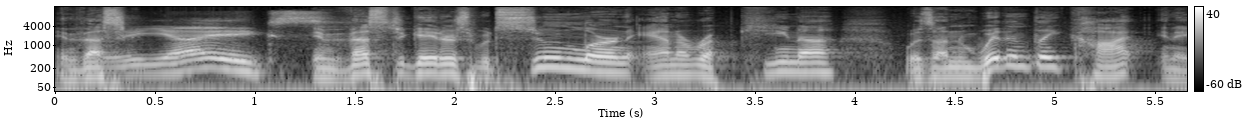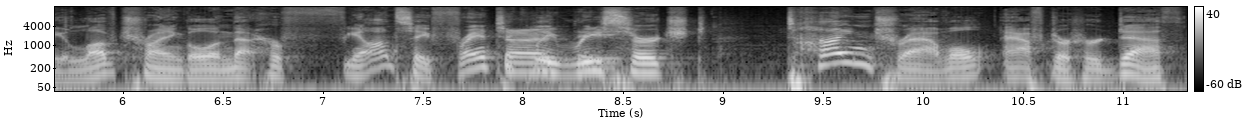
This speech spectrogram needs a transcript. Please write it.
Invest- Yikes. Investigators would soon learn Anna Repkina was unwittingly caught in a love triangle and that her fiance frantically Dirty. researched time travel after her death,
